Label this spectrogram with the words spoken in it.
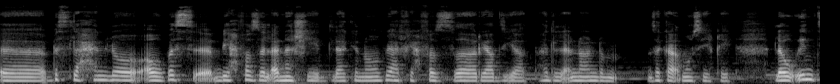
آه، بس لحن له أو بس بيحفظ الأناشيد لكنه ما بيعرف يحفظ رياضيات هذا لأنه عنده ذكاء موسيقي. لو أنت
